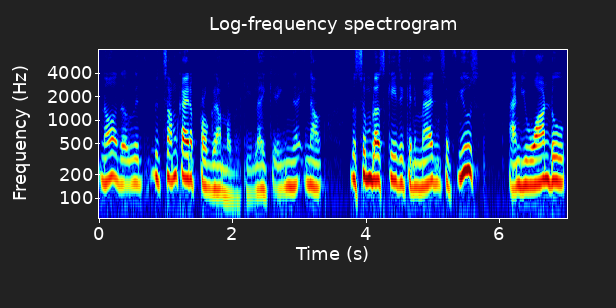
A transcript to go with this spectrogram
you know the, with, with some kind of programmability. Like in, the, in a, the simplest case you can imagine it's a fuse and you want to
